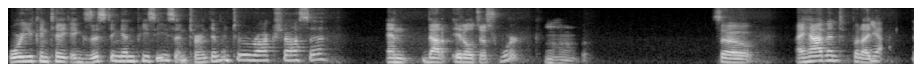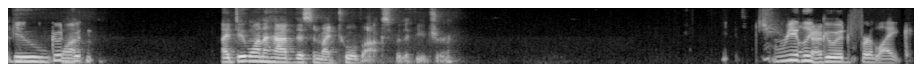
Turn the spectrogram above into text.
or you can take existing NPCs and turn them into a Rakshasa, and that it'll just work. Mm-hmm. So I haven't, but I Yeah, do Good want, with I do want to have this in my toolbox for the future. It's really Okay. good for like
